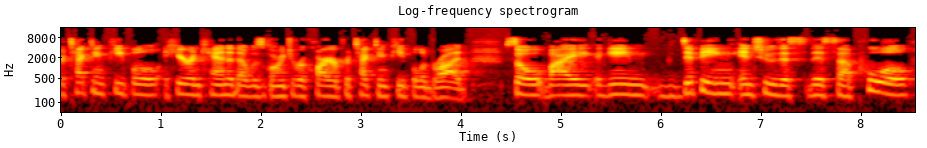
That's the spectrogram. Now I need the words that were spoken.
protecting people here in Canada was going to require protecting people abroad. So by again dipping into this this uh, pool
